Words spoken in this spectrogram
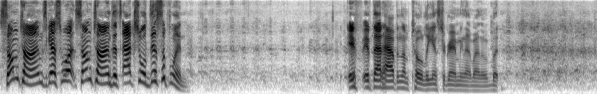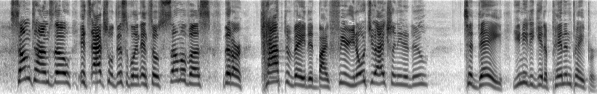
Sometimes, guess what? Sometimes it's actual discipline. if, if that happens, I'm totally Instagramming that, by the way. But sometimes, though, it's actual discipline. And so, some of us that are captivated by fear, you know what you actually need to do? Today, you need to get a pen and paper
